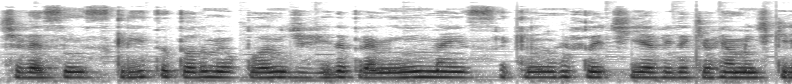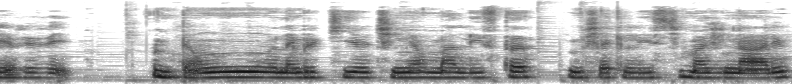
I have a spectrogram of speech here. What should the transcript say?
tivessem escrito todo o meu plano de vida para mim, mas aquilo não refletia a vida que eu realmente queria viver. Então, eu lembro que eu tinha uma lista, um checklist imaginário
